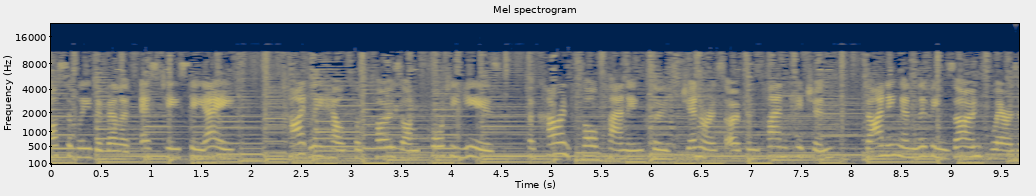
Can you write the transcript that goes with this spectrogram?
possibly develop STCA. Tightly held for close on 40 years, the current floor plan includes generous open-plan kitchen, dining and living zones where a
